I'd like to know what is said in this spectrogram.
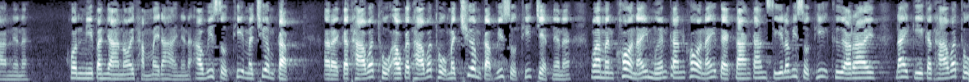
ารเนี่ยนะคนมีปัญญาน้อยทำไม่ได้เนี่ยนะเอาวิสุทธิมาเชื่อมกับ อะไรกถาวัตถุเอากถาวัตถุมาเชื่อมกับวิสุทธิเจ็ดเนี่ยนะว่ามันข้อไหนเหมือนกันข้อไหนแตกต่างกันสีและวิสุทธิคืออะไร ได้กี่กถาวัตถุ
